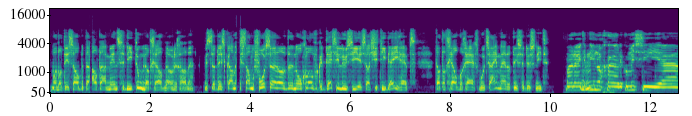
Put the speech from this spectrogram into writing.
Want dat is al betaald aan mensen die toen dat geld nodig hadden. Dus dat is, kan ik me voorstellen dat het een ongelofelijke desillusie is als je het idee hebt dat dat geld nog ergens moet zijn, maar dat is er dus niet. Maar uh, ik heb mhm. hier nog uh, de commissie, uh,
